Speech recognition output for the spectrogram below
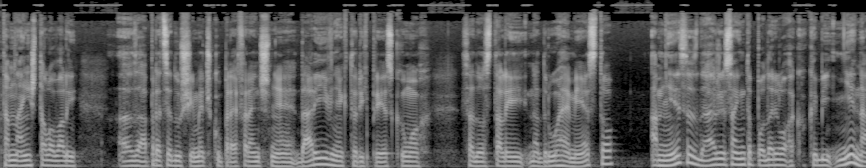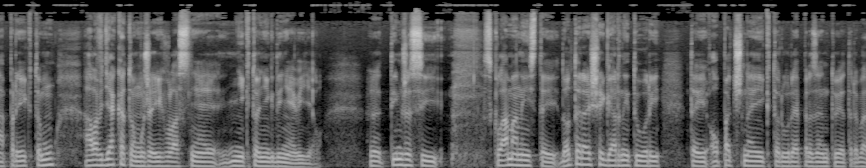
tam nainštalovali za predsedu Šimečku preferenčne darí. V niektorých prieskumoch sa dostali na druhé miesto. A mne sa zdá, že sa im to podarilo ako keby nie napriek tomu, ale vďaka tomu, že ich vlastne nikto nikdy nevidel. Že tým, že si sklamaný z tej doterajšej garnitúry, tej opačnej, ktorú reprezentuje treba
